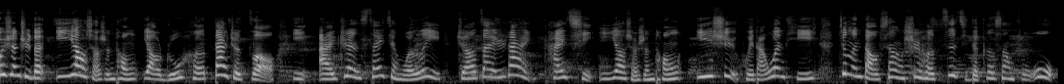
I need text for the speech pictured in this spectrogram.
卫生局的医药小神童要如何带着走？以癌症筛检为例，只要在 LINE 开启医药小神童，依序回答问题，就能导向适合自己的各项服务，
